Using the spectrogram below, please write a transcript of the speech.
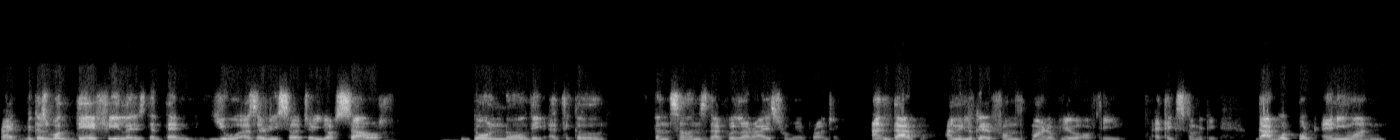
right? Because what they feel is that then you, as a researcher yourself, don't know the ethical concerns that will arise from your project. And that, I mean, look at it from the point of view of the ethics committee. That would put anyone,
